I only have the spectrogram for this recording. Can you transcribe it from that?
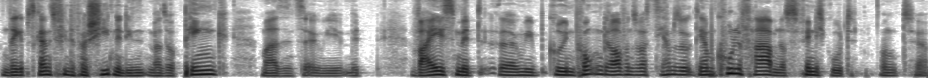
Und da gibt es ganz viele verschiedene. Die sind mal so pink, mal sind sie irgendwie mit weiß mit irgendwie grünen Punkten drauf und sowas. Die haben so, die haben coole Farben, das finde ich gut. Und ja,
